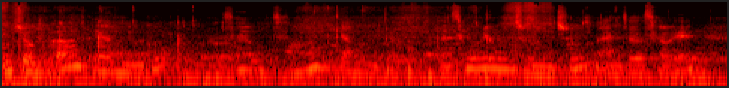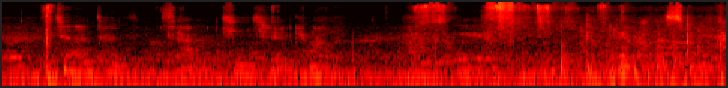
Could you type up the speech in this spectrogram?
기존과 대한민국 사회복지와 함께합니다. 생명 존중 안전사회 재난탄사 진실 규명 가봤습니다.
